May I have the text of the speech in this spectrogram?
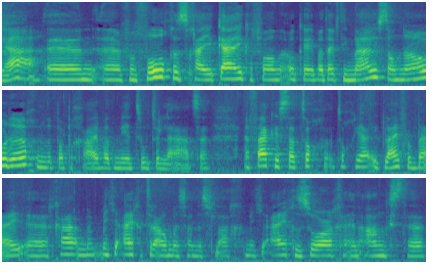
Ja. En uh, vervolgens ga je kijken van, oké, wat heeft die muis dan nodig om de papegaai wat meer toe te laten? En vaak is dat toch, toch ja, ik blijf erbij, uh, ga met, met, je eigen trauma's aan de slag, met je eigen zorgen en angsten.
